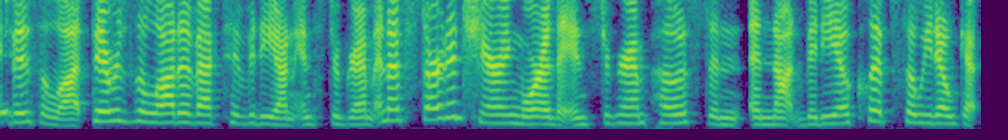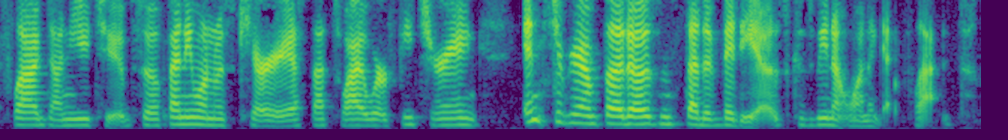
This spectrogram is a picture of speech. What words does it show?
It is a lot. There was a lot of activity on Instagram, and I've started sharing more of the Instagram posts and, and not video clips so we don't get flagged on YouTube. So, if anyone was curious, that's why we're featuring Instagram photos instead of videos because we don't want to get flagged.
